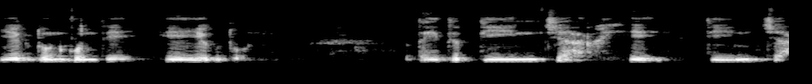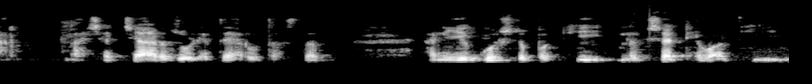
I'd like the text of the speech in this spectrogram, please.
एक दोन कोणते? हे एक दोन. आता इथं तीन चार हे तीन चार. अशा चार जोड्या तयार होत असतात. आणि एक गोष्ट पक्की लक्षात ठेवा की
